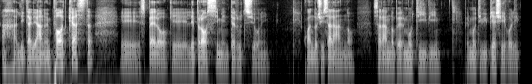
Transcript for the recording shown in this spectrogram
all'italiano in podcast e spero che le prossime interruzioni, quando ci saranno, saranno per motivi, per motivi piacevoli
